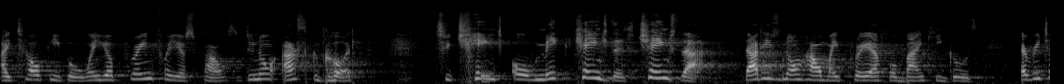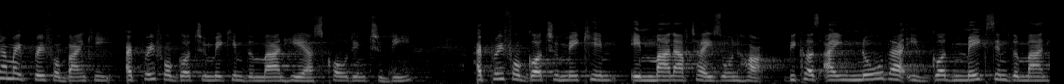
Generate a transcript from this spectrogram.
I tell people when you're praying for your spouse, do not ask God to change or make change this, change that. That is not how my prayer for Banky goes. Every time I pray for Banky, I pray for God to make him the man he has called him to be. I pray for God to make him a man after his own heart because I know that if God makes him the man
